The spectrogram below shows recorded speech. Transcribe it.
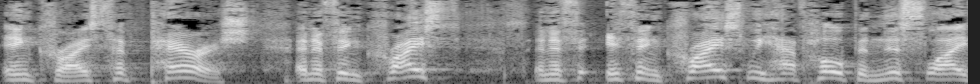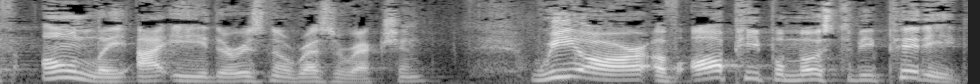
in Christ have perished. And if in Christ, and if, if in Christ we have hope in this life only, i.e., there is no resurrection, we are of all people most to be pitied.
